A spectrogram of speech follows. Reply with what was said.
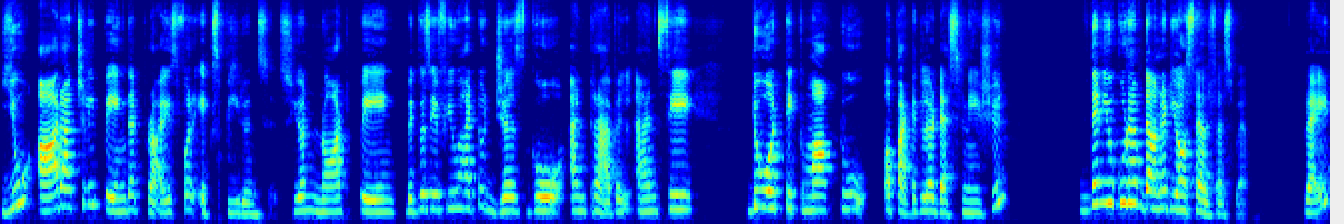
you are actually paying that price for experiences. You're not paying because if you had to just go and travel and say do a tick mark to a particular destination then you could have done it yourself as well right?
